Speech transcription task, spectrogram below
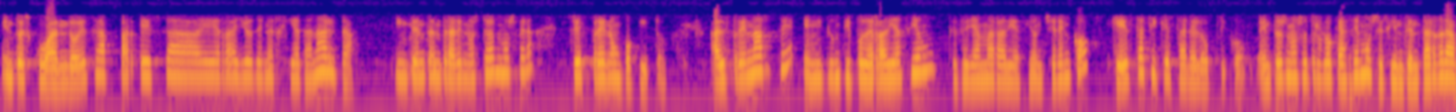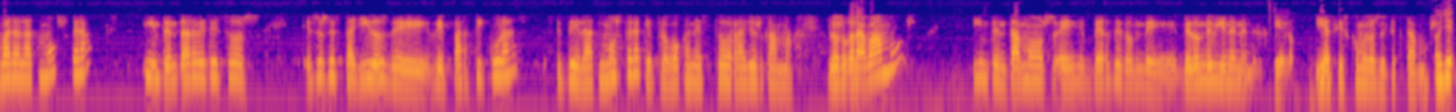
Entonces, cuando esa, ese rayo de energía tan alta intenta entrar en nuestra atmósfera, se frena un poquito. Al frenarse, emite un tipo de radiación que se llama radiación Cherenkov, que esta sí que está en el óptico. Entonces, nosotros lo que hacemos es intentar grabar a la atmósfera e intentar ver esos, esos estallidos de, de partículas de la atmósfera que provocan estos rayos gamma. Los grabamos intentamos eh, ver de dónde, de dónde vienen en el cielo. Y así es como los detectamos. Oye,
